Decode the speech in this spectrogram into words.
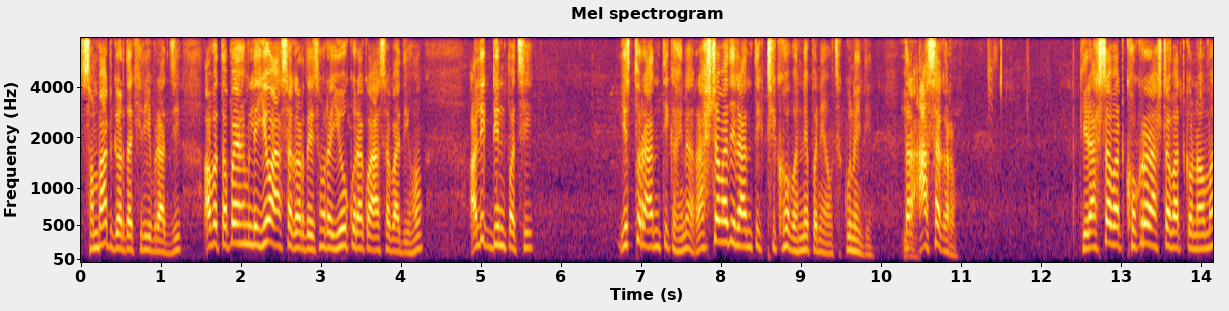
सम्वाद गर्दाखेरि युवराजजी अब तपाईँ हामीले यो आशा गर्दैछौँ र यो कुराको आशावादी हौँ। अलिक दिनपछि यस्तो राजनीतिक होइन राष्ट्रवादी राजनीतिक ठिक हो भन्ने पनि आउँछ कुनै दिन। तर आशा गरौँ कि राष्ट्रवाद खोक्रो राष्ट्रवादको नाउँमा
